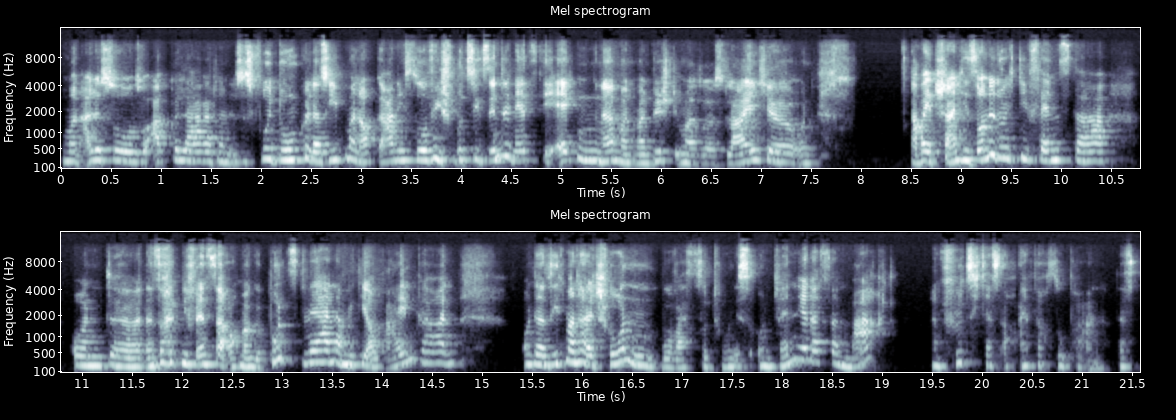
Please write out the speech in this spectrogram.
wo man alles so, so abgelagert, dann ist es früh dunkel, da sieht man auch gar nicht so, wie schmutzig sind denn jetzt die Ecken. Ne? Man, man wischt immer so das Gleiche. Und, aber jetzt scheint die Sonne durch die Fenster und äh, dann sollten die Fenster auch mal geputzt werden, damit die auch rein kann. Und da sieht man halt schon, wo was zu tun ist. Und wenn ihr das dann macht, dann fühlt sich das auch einfach super an. Das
